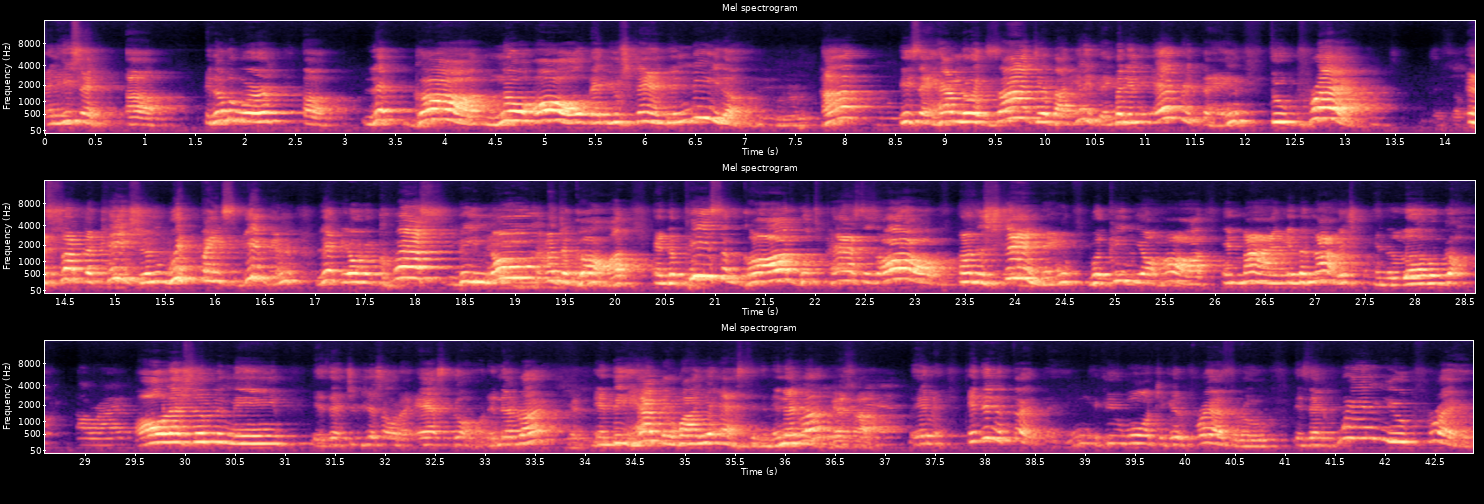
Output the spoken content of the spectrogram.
And he said, uh, in other words, uh, let God know all that you stand in need of. Huh? He said, have no anxiety about anything, but in everything, through prayer and supplication with thanksgiving, let your requests be known unto God, and the peace of God, which passes all understanding, will keep your heart and mind in the knowledge and the love of God. All right. All that simply means is that you just ought to ask God. Isn't that right? Yes. And be happy while you're asking Him. Isn't that right? Yes, sir. Amen. And then the third thing, if you want to get a prayer through, is that when you pray,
